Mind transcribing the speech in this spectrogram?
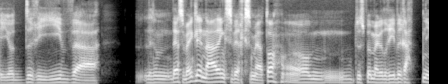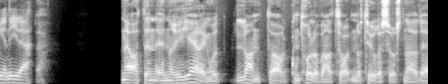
i å drive liksom, det som egentlig er næringsvirksomhet. Da. Og du spør meg å drive retningen i det. Ja. Nei, At en, en, regjering og et land tar kontroll over naturressursene, det,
